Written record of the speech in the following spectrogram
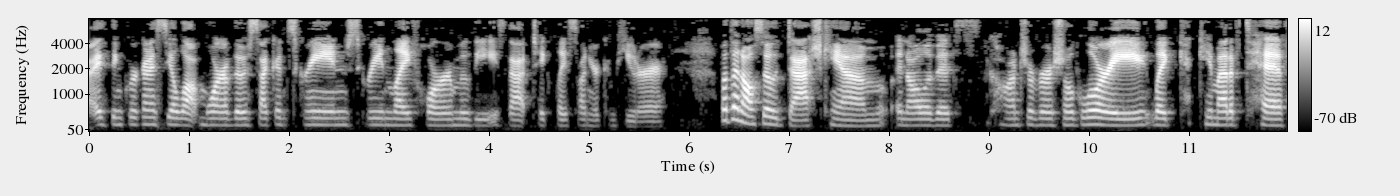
I think we're going to see a lot more of those second screen screen life horror movies that take place on your computer. But then also dash cam and all of its controversial glory like came out of TIFF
